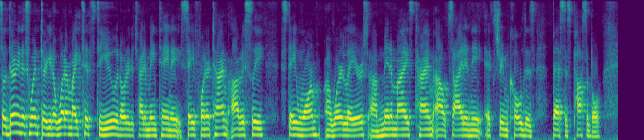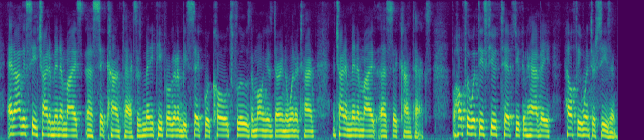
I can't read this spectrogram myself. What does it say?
So during this winter, you know, what are my tips to you in order to try to maintain a safe winter time? Obviously, stay warm, uh, wear layers, uh, minimize time outside in the extreme cold as best as possible. And obviously try to minimize uh, sick contacts. As many people are going to be sick with colds, flus, pneumonias during the winter time and try to minimize uh, sick contacts. But hopefully with these few tips, you can have a healthy winter season.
